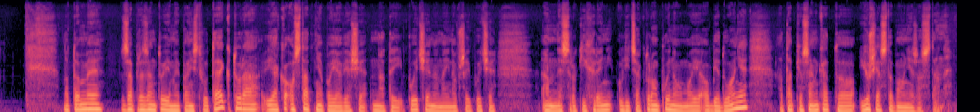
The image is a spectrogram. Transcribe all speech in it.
No to my zaprezentujemy Państwu tę, która jako ostatnia pojawia się na tej płycie, na najnowszej płycie Anny Sroki-Chryń, ulica, którą płyną moje obie dłonie, a ta piosenka to Już ja z Tobą nie zostanę.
